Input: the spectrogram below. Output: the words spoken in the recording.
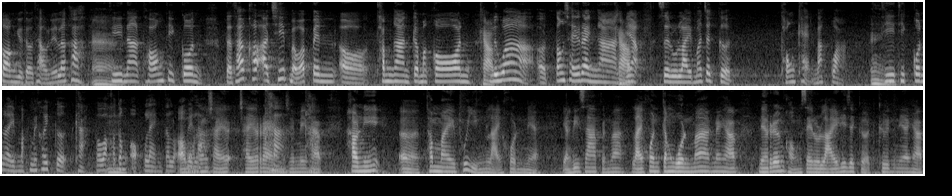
กองอยู่แถวๆนี้แหละค่ะ อ่าที่หน้าท้องที่ก้น แต่ถ้าเขาอาชีพแบบว่าเป็นเอ่อทำงานกรรมกร ครับหรือว่าเอ่อต้องใช้แรงงานครับเนี่ยเซลลูไลท์มักจะเกิดท้องแขนมากกว่าอืม ที่ที่ก้นอะไรมักไม่ค่อยเกิดค่ะ เพราะว่าเขาอืมต้องออกแรงตลอดอ๋อเวมันลาต้องใช้ใช้แรงค่ะใช่ไหมค่ะครับ คราวนี้เอ่อทำไมผู้หญิงหลายคนเนี่ยอย่างที่ทราบกันว่าหลายคนกังวลมากนะครับ ในเรื่องของเซลลูไลท์ที่จะเกิดขึ้นเนี่ยครับ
